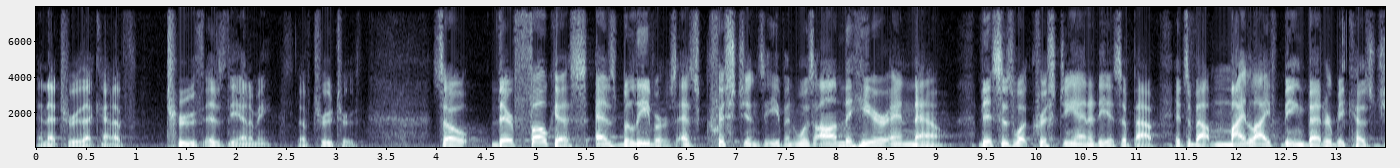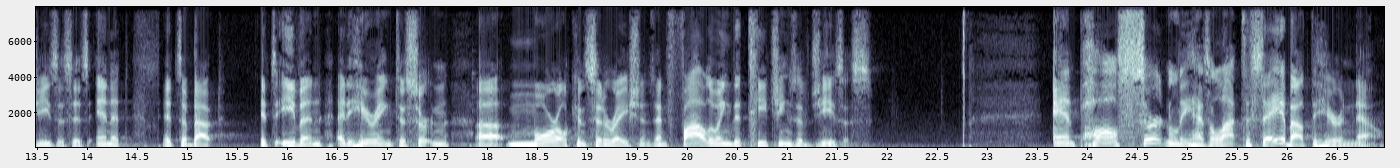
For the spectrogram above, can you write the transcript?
And that true, that kind of truth is the enemy of true truth. So their focus as believers, as Christians even, was on the here and now. This is what Christianity is about. It's about my life being better because Jesus is in it. It's about it's even adhering to certain uh, moral considerations and following the teachings of Jesus. And Paul certainly has a lot to say about the here and now.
